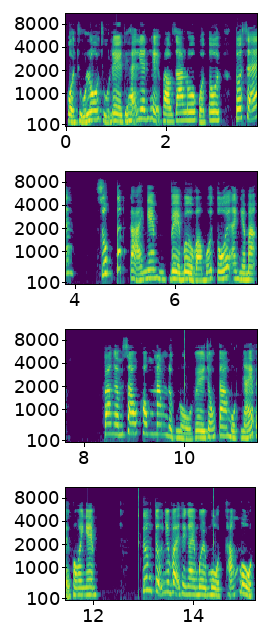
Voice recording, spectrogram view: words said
của chủ lô chủ đề thì hãy liên hệ vào Zalo của tôi. Tôi sẽ giúp tất cả anh em về bờ vào mỗi tối anh em ạ. Và ngày sau 05 được nổ về cho chúng ta một nháy, phải không anh em? Tương tự như vậy thì ngày 11 tháng 1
